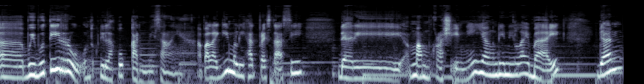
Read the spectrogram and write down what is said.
uh, bu ibu tiru untuk dilakukan misalnya. Apalagi melihat prestasi dari mom crush ini yang dinilai baik dan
